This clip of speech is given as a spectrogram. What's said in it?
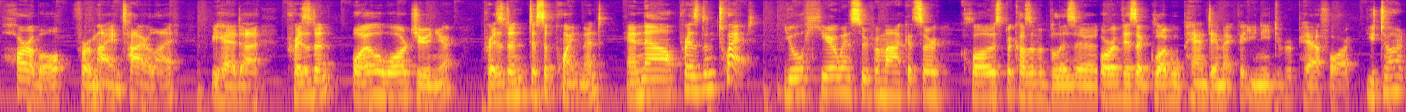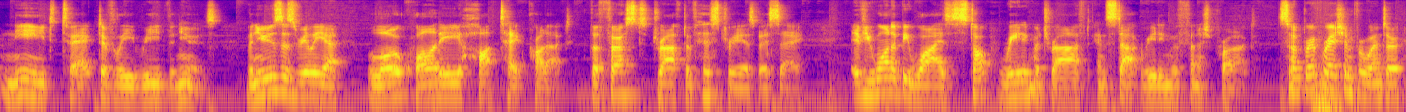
horrible for my entire life. We had uh, President Oil War Jr., President Disappointment, and now President Twat you'll hear when supermarkets are closed because of a blizzard or if there's a global pandemic that you need to prepare for. You don't need to actively read the news. The news is really a low quality, hot take product. The first draft of history, as they say. If you want to be wise, stop reading the draft and start reading the finished product. So in preparation for winter,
